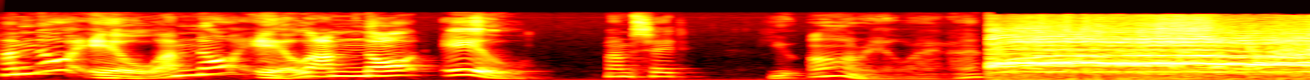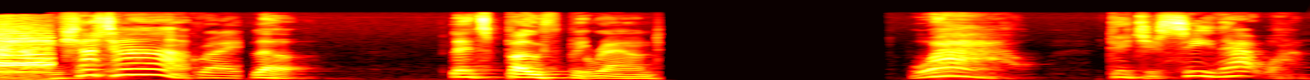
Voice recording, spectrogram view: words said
I'm not ill. I'm not ill. I'm not ill. Mum said, you are ill, Anna. Shut up. Great. Look, let's both be around. Wow. Did you see that one?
